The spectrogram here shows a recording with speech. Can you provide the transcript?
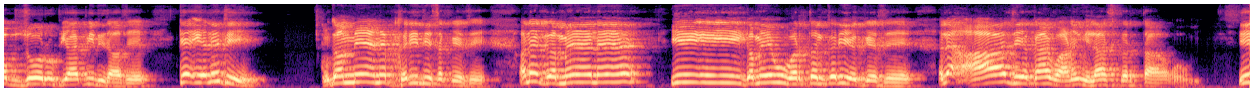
અબજો રૂપિયા આપી દીધા છે. કે એનીથી ગમે એને ખરીદી શકે છે. અને ગમે એને એ ગમે એવું વર્તન કરી શકે છે. એટલે આ જે કાંઈ વાણી વિલાસ કરતા એ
